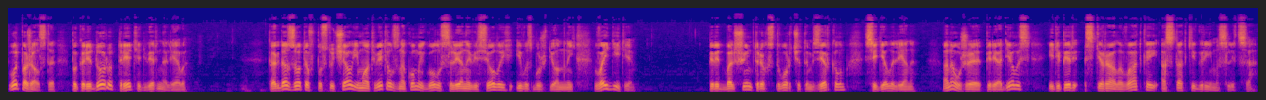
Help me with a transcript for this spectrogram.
Вот, пожалуйста, по коридору третья дверь налево. Когда Зотов постучал, ему ответил знакомый голос Лены, веселый и возбужденный. — Войдите. Перед большим трехстворчатым зеркалом сидела Лена. Она уже переоделась и теперь стирала ваткой остатки грима с лица.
